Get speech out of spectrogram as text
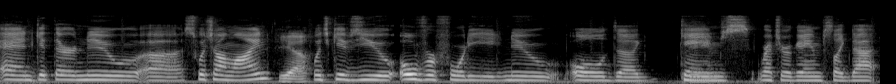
and get their new uh, Switch Online, yeah. which gives you over forty new old uh, games, retro games like that,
